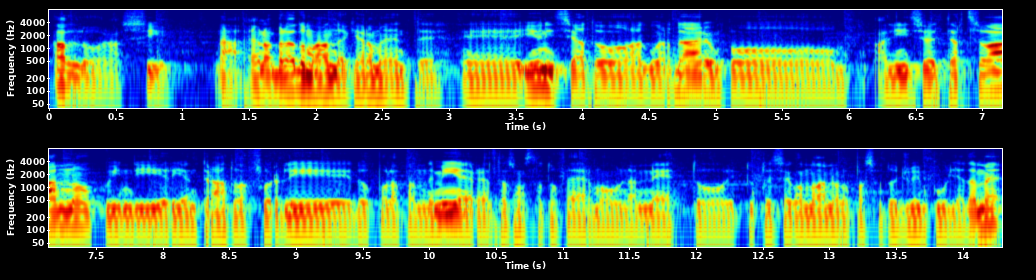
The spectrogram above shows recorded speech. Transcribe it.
Allora, sì, Ah, è una bella domanda chiaramente. Eh, io ho iniziato a guardare un po' all'inizio del terzo anno, quindi rientrato a Forlì dopo la pandemia, in realtà sono stato fermo un annetto e tutto il secondo anno l'ho passato giù in Puglia da me.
